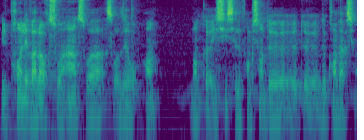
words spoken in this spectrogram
il prend les valeurs soit 1, soit, soit 0. Hein. Donc, ici, c'est la fonction de, de, conversion.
